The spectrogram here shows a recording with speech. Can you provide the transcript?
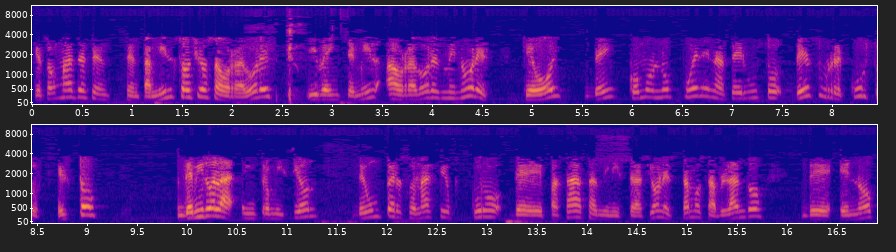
que son más de 60 mil socios ahorradores y 20 mil ahorradores menores que hoy ven cómo no pueden hacer uso de sus recursos. Esto debido a la intromisión de un personaje oscuro de pasadas administraciones. Estamos hablando de Enoch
